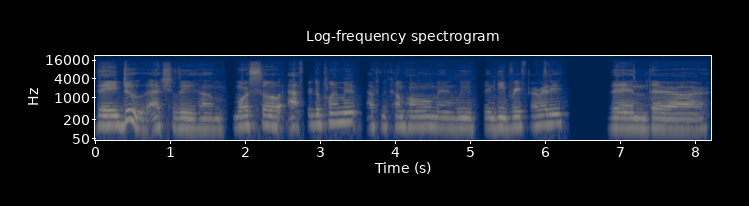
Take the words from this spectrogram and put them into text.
They do actually, um, more so after deployment, after we come home and we've been debriefed already. Then there are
